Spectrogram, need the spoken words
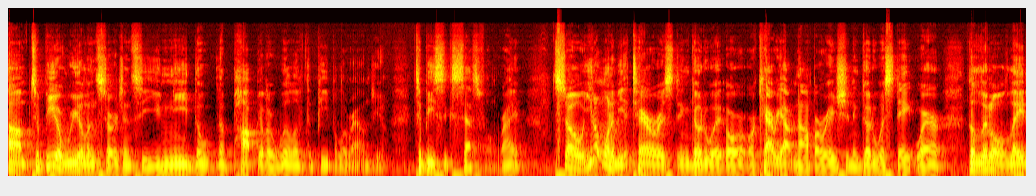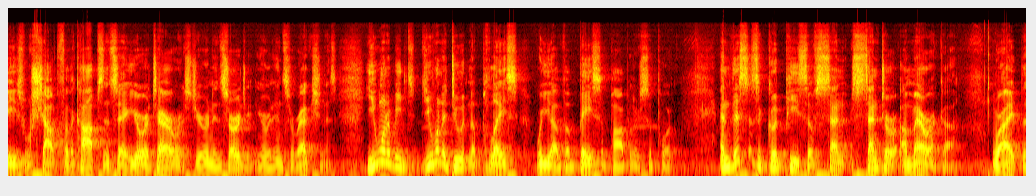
Um, to be a real insurgency, you need the, the popular will of the people around you to be successful, right? So you don't want to be a terrorist and go to a, or, or carry out an operation and go to a state where the little ladies will shout for the cops and say you're a terrorist, you're an insurgent, you're an insurrectionist. You want to be you want to do it in a place where you have a base of popular support. And this is a good piece of center America right? The,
